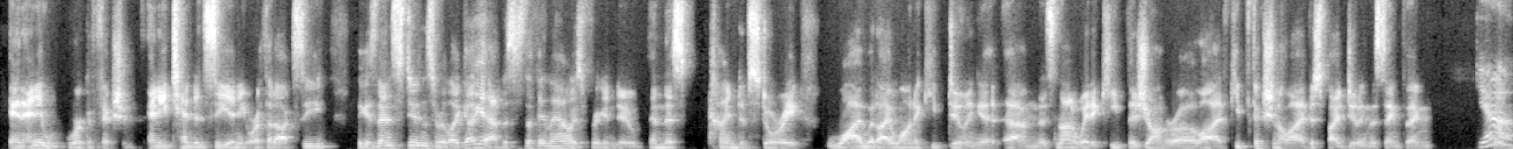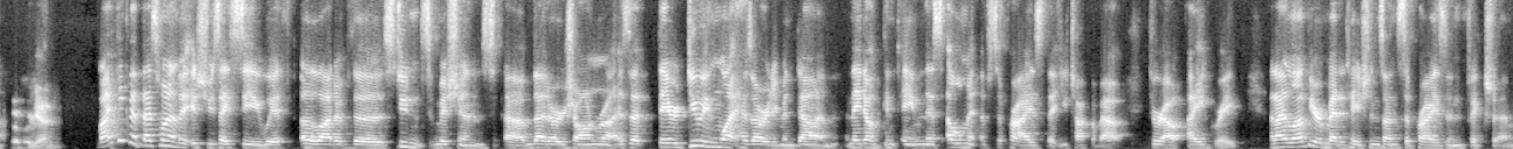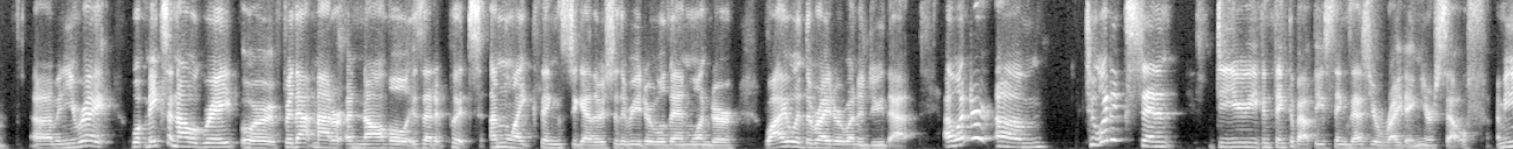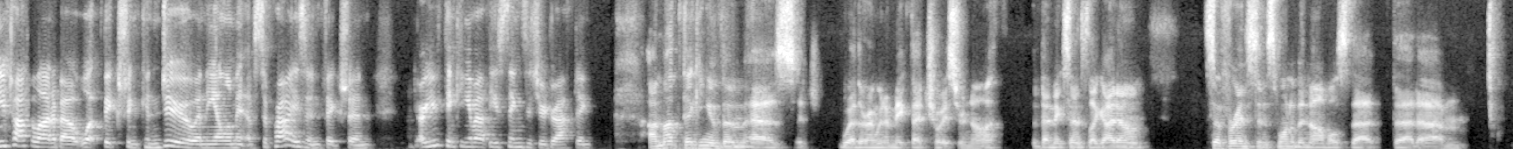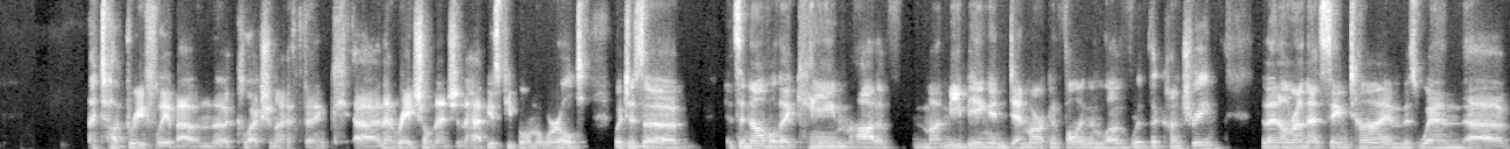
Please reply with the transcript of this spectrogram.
in any work of fiction, any tendency, any orthodoxy, because then students are like, oh, yeah, this is the thing they always friggin' do in this kind of story. Why would I want to keep doing it? Um, it's not a way to keep the genre alive, keep fiction alive just by doing the same thing yeah. over, over again. Well, I think that that's one of the issues I see with a lot of the student submissions um, that are genre is that they're doing what has already been done and they don't mm-hmm. contain this element of surprise that you talk about throughout I Grape. And I love your meditations on surprise in fiction. Um, and you're right. What makes a novel great, or for that matter, a novel, is that it puts unlike things together. So the reader will then wonder, why would the writer want to do that? I wonder um, to what extent do you even think about these things as you're writing yourself? I mean, you talk a lot about what fiction can do and the element of surprise in fiction. Are you thinking about these things as you're drafting? I'm not thinking of them as whether I'm going to make that choice or not. If that makes sense. Like I don't so for instance one of the novels that that um, i talked briefly about in the collection i think uh, and that rachel mentioned the happiest people in the world which is a it's a novel that came out of my, me being in denmark and falling in love with the country. And then around that same time is when uh,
